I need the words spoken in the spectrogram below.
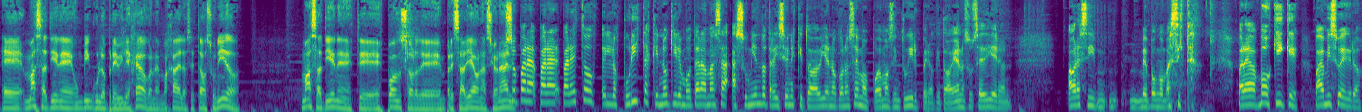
Eh, Massa tiene un vínculo privilegiado con la Embajada de los Estados Unidos. Massa tiene este sponsor de empresariado nacional. Yo para, para, para estos, eh, los puristas que no quieren votar a Massa asumiendo traiciones que todavía no conocemos, podemos intuir, pero que todavía no sucedieron. Ahora sí me pongo masita. Para vos, Quique, para mi suegro.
